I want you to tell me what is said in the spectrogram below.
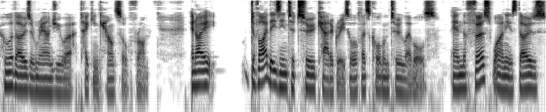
Who are those around you are taking counsel from? And I divide these into two categories, or let's call them two levels. And the first one is those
